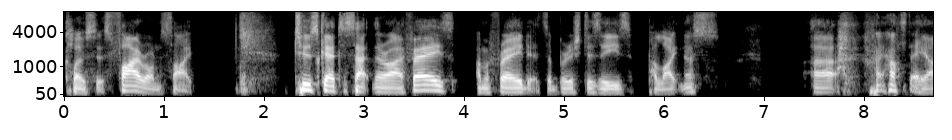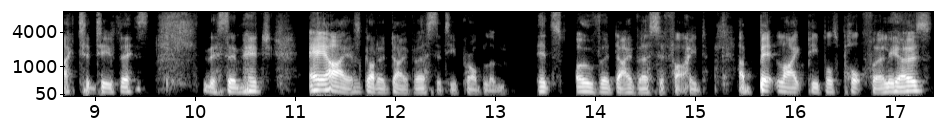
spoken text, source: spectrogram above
closest fire on sight too scared to sack their IFAs. I'm afraid it's a British disease, politeness. Uh, I asked AI to do this, this image. AI has got a diversity problem. It's over diversified, a bit like people's portfolios.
